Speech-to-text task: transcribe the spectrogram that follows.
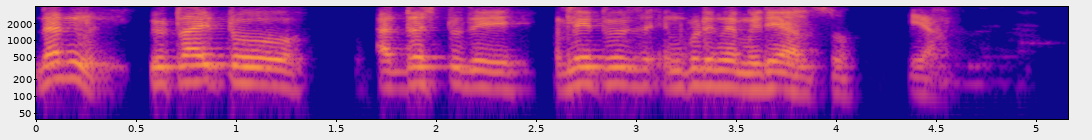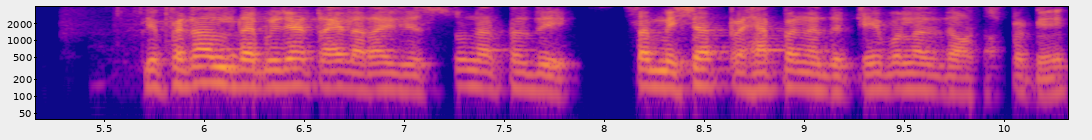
Then you try to address to the relatives, including the media also. Yeah. If at all the media trial arises soon after the some mishap happen at the table at the hospital.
